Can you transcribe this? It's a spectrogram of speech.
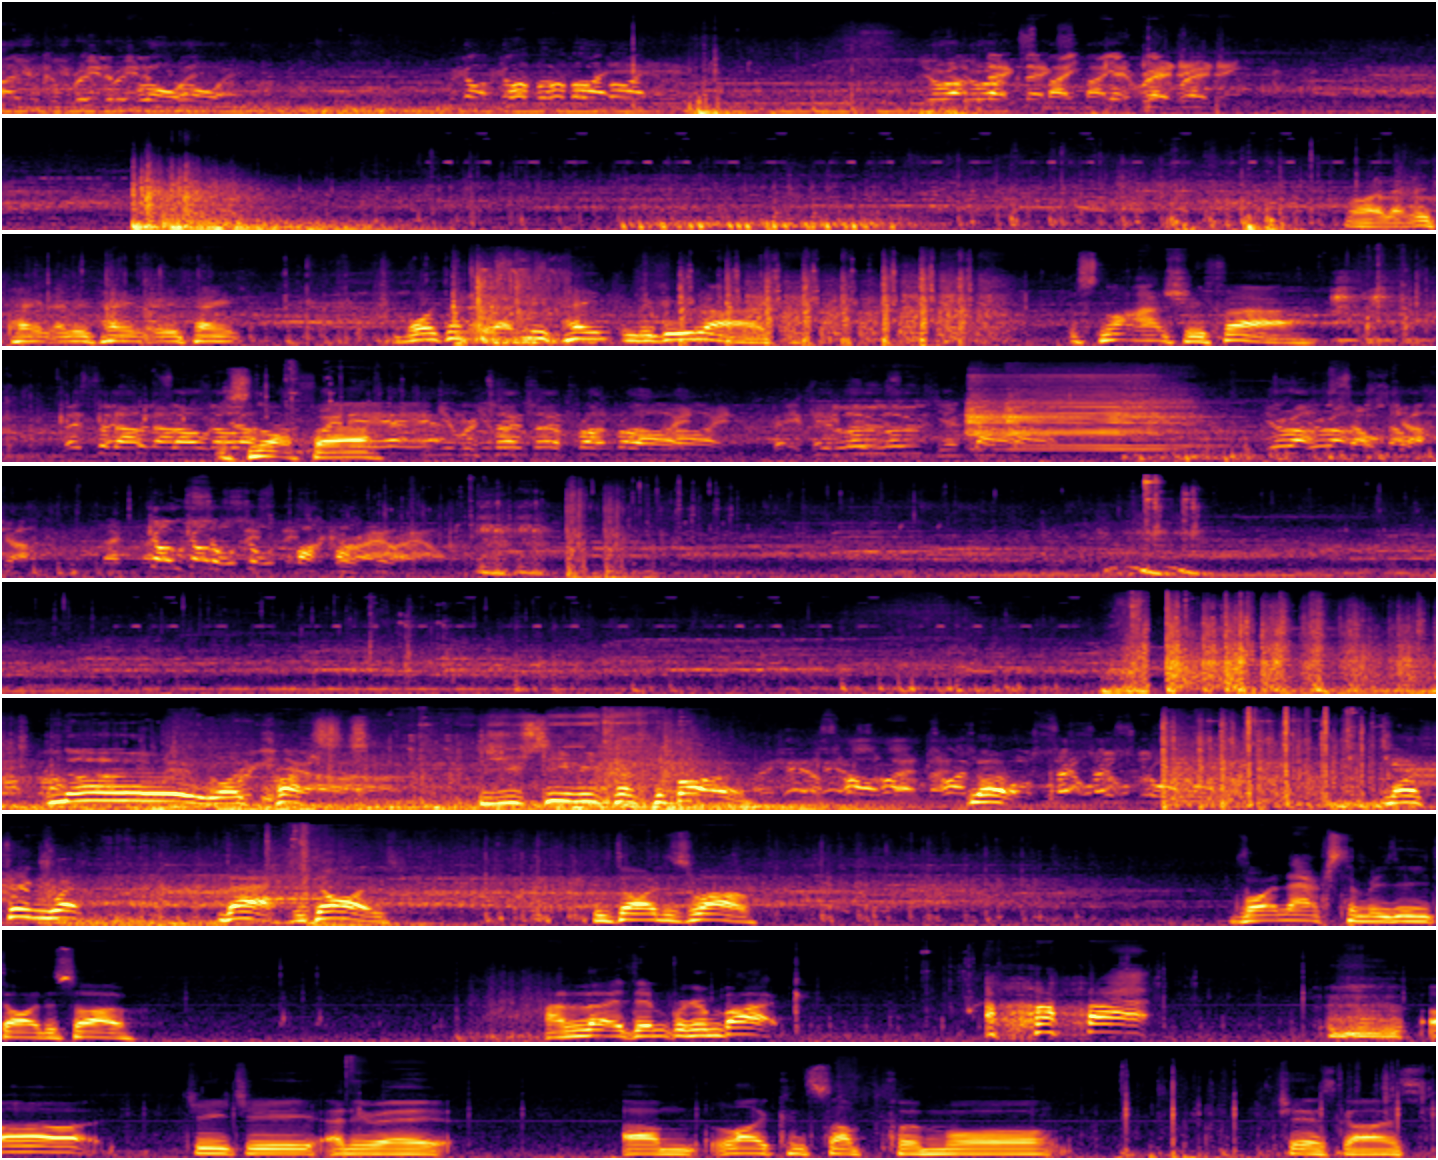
Right, let me paint, let me paint, let me paint. Why don't they let me paint in the gulag? It's not actually fair. Listen up, soldier. It's not Win fair. here and you return to the front line. But if you lose, you're done. You're up, soldier. Now go sort this fucker out. No, I pressed. Did you see me press the button? Hit us hard that time, Look. or we'll settle the score. My thing went there. He died. He died as well. Right next to me, he died as well. And look, it didn't bring him back. uh, GG. Anyway, um, like and sub for more. Cheers, guys.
